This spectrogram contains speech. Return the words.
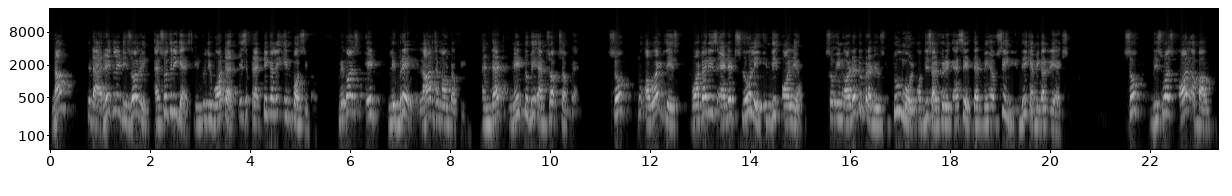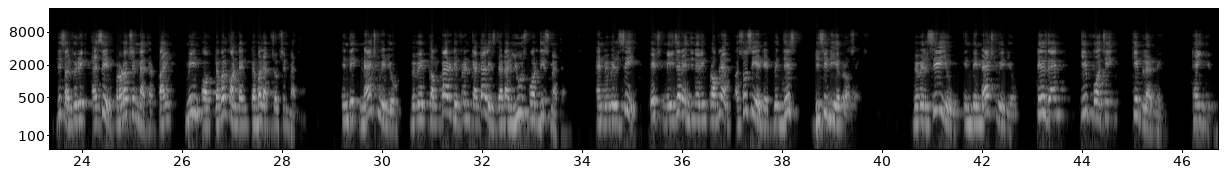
Now, directly dissolving SO3 gas into the water is practically impossible because it liberates large amount of heat and that need to be absorbed somewhere. So, to avoid this, water is added slowly in the oleum. So, in order to produce 2 mole of the sulfuric acid that we have seen in the chemical reaction. So this was all about the sulfuric acid production method by mean of double contact double absorption method. In the next video, we will compare different catalysts that are used for this method and we will see its major engineering problem associated with this DCDA process. We will see you in the next video. Till then, Keep watching, keep learning. Thank you.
